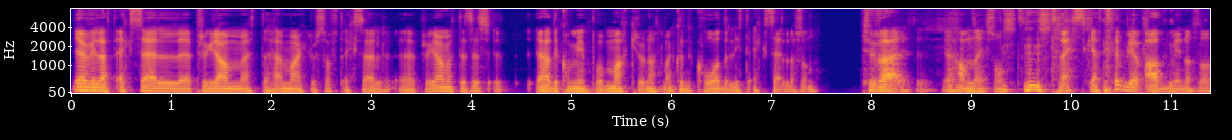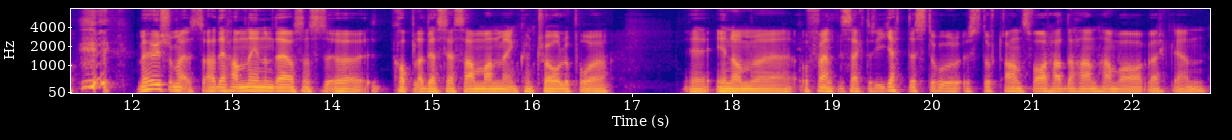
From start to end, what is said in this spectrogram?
Jag ville att Excel-programmet, det här Microsoft Excel-programmet, jag hade kommit in på makron att man kunde koda lite Excel och sånt. Tyvärr, jag hamnade i sånt träsk att det blev admin och så. Men hur som helst så hade jag hamnat inom det och sen så eh, kopplades jag samman med en controller på eh, inom eh, offentlig sektor. Jättestort stort ansvar hade han. Han var verkligen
